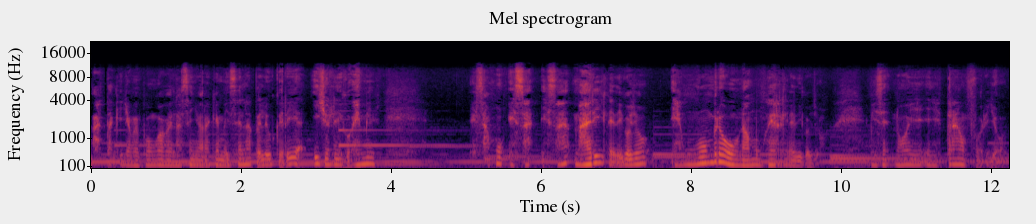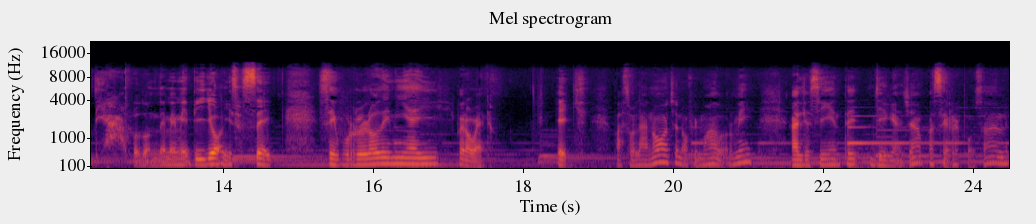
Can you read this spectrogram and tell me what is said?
hasta que yo me pongo a ver la señora que me dice en la peluquería y yo le digo, Emil, esa, esa, esa Mari, le digo yo, ¿es un hombre o una mujer? Le digo yo. Dice, no, ella, es transfor. yo, diablo, ¿dónde me metí yo? Y se, se burló de mí ahí, pero bueno, X. Pasó la noche, nos fuimos a dormir. Al día siguiente llegué allá para ser responsable.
